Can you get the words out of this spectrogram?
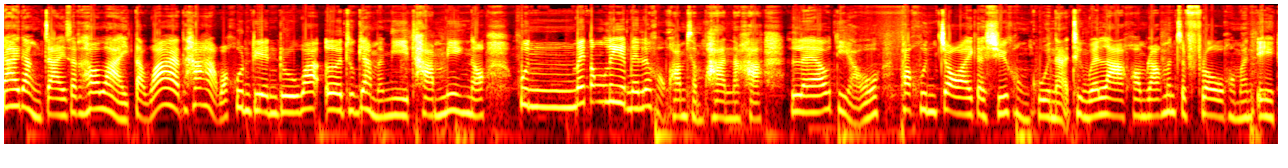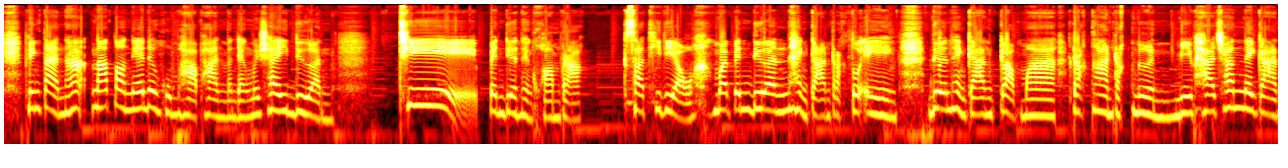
ได้ดั่งใจสักเท่าไหร่ แต่ว่าถ้าหากว่าคุณเรียนรู้ว่าเออทุกอย่างมันมีทัมมิ่งเนาะคุณไม่ต้องรีบในเรื่องของความสัมพันธ์นะคะ แล้วเดี๋ยวพอคุณจอยกับชีวิตของคุณอะถึงเวลาความรักมันจะโฟล์ของมันเอง เพียงแต่ณณตอนนี้เดือนกุมภาพันธ์มันยังไม่ใช่เดือนที่เป็นเดือนแห่งความรักซะทีเดียวมันเป็นเดือนแห่งการรักตัวเอง เดือนแห่งการกลับมารักงานรักเงิน มีแพชชั่นในการ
